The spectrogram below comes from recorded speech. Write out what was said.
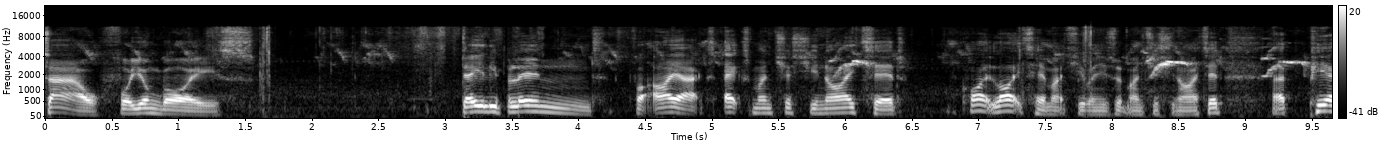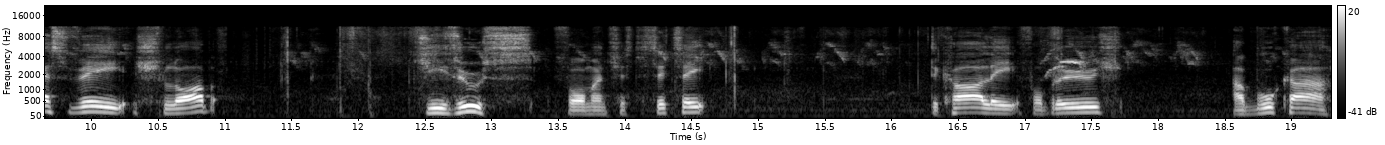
Sal for Young Boys. Daley Blind for Ajax, ex-Manchester United. Quite liked him actually when he was at Manchester United. Uh, PSV Schlob. Jesus for Manchester City. Decarli for Bruges. Abuka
